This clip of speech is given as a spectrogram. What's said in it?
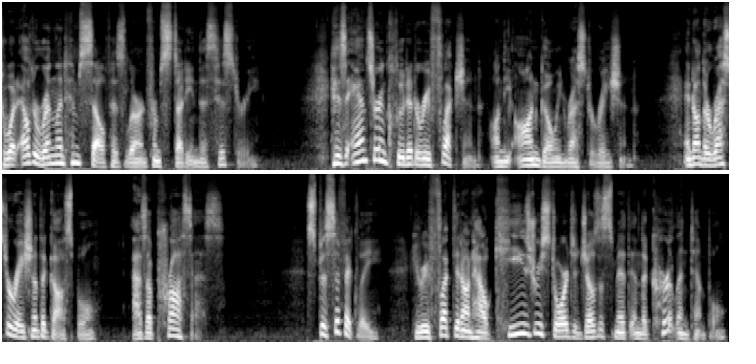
to what Elder Renlund himself has learned from studying this history. His answer included a reflection on the ongoing restoration and on the restoration of the gospel as a process. Specifically, he reflected on how keys restored to Joseph Smith in the Kirtland Temple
